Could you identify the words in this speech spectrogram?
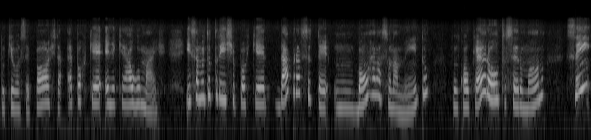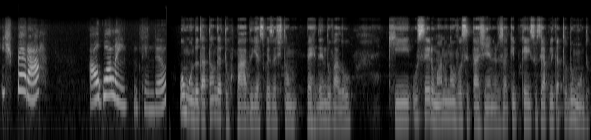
do que você posta, é porque ele quer algo mais. Isso é muito triste porque dá para se ter um bom relacionamento com qualquer outro ser humano sem esperar algo além, entendeu? O mundo está tão deturpado e as coisas estão perdendo valor que o ser humano, não vou citar gêneros aqui porque isso se aplica a todo mundo,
